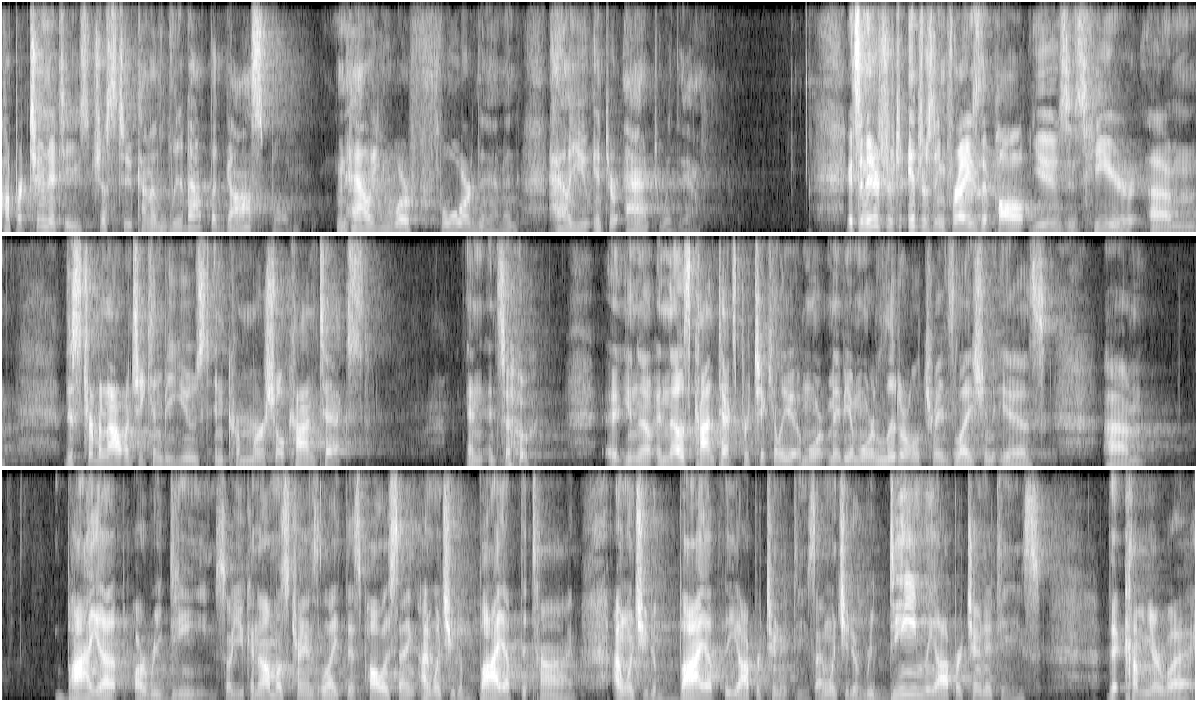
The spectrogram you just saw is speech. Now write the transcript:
Opportunities just to kind of live out the gospel and how you are for them and how you interact with them. It's an inter- interesting phrase that Paul uses here. Um, this terminology can be used in commercial context. And, and so, uh, you know, in those contexts, particularly a more, maybe a more literal translation is um, buy up or redeem. So you can almost translate this. Paul is saying, I want you to buy up the time. I want you to buy up the opportunities. I want you to redeem the opportunities that come your way.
